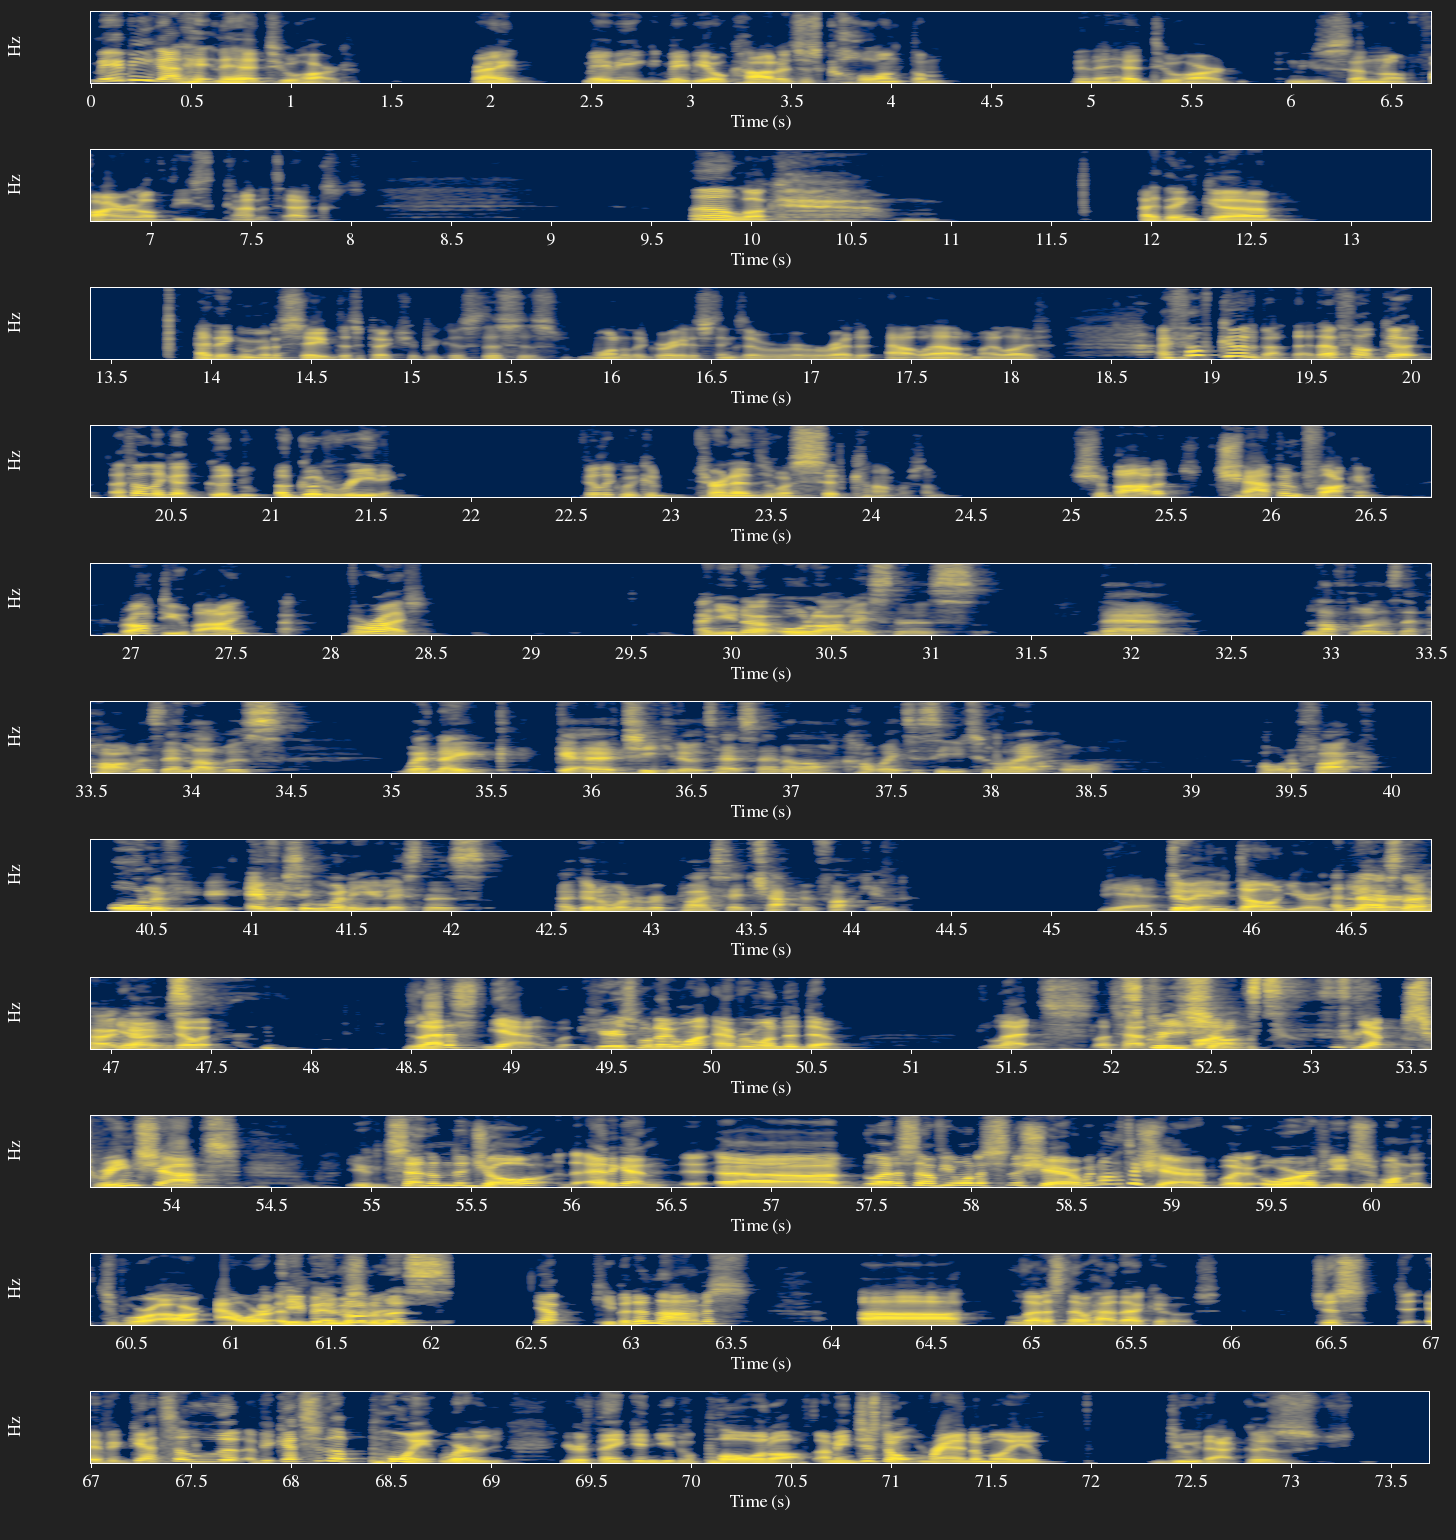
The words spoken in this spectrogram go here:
Maybe he got hit in the head too hard, right? Maybe maybe Okada just clunked him in the head too hard, and he's sending off, firing off these kind of texts. Oh, look, I think uh, I think I'm going to save this picture because this is one of the greatest things I've ever read out loud in my life. I felt good about that. That felt good. I felt like a good a good reading. I feel like we could turn it into a sitcom or something. Shibata Chappin fucking brought to you by Verizon. And you know, all our listeners, their loved ones, their partners, their lovers, when they mm-hmm. get a cheeky little text saying, "Oh, I can't wait to see you tonight," ah. or "I want to fuck," all of you, every single one of you listeners, are going to want to reply saying "chapping fucking." Yeah, Do if it. You don't. You're And let you're- us know how it yeah, goes. Do it. Let us. Yeah. Here's what I want everyone to do. Let's let's have. Screenshots. Yep, screenshots. You can send them to Joel. And again, uh, let us know if you want us to share. We don't have to share, but or if you just want it for our our Keep it anonymous. Yep, keep it anonymous. Uh, let us know how that goes. Just if it gets a little, if it gets to the point where you're thinking you could pull it off. I mean, just don't randomly do that because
